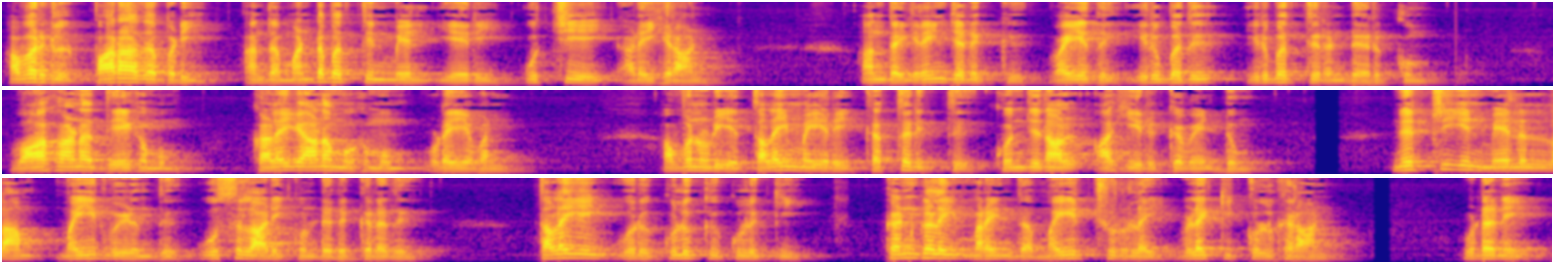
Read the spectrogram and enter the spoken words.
அவர்கள் பாராதபடி அந்த மண்டபத்தின் மேல் ஏறி உச்சியை அடைகிறான். அந்த இளைஞனுக்கு வயது இருபது இருபத்தி ரெண்டு இருக்கும். வாகான தேகமும் கலையான முகமும் உடையவன். அவனுடைய தலைமயிரை கத்தரித்து கொஞ்ச நாள் ஆகியிருக்க வேண்டும். நெற்றியின் மேலெல்லாம் மயிர் விழுந்து ஊசலாடி கொண்டிருக்கிறது. தலையை ஒரு குலுக்கு குலுக்கி கண்களை மறைந்த மயிர்ச்சுருளை விளக்கிக் கொள்கிறான். உடனே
